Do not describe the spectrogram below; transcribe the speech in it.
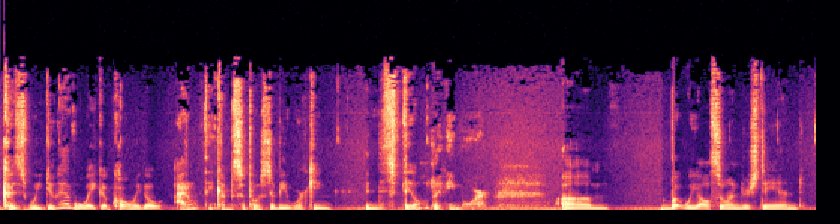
because we do have a wake up call and we go, I don't think I'm supposed to be working in this field anymore. Um, but we also understand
